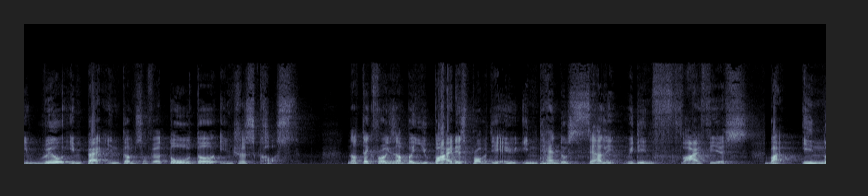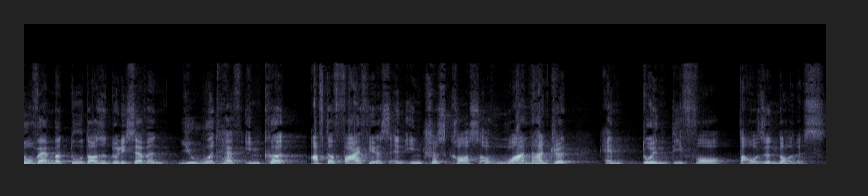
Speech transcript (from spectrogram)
it will impact in terms of your total interest cost. Now, take for example, you buy this property and you intend to sell it within 5 years. But in November 2027, you would have incurred, after 5 years, an interest cost of $124,000.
